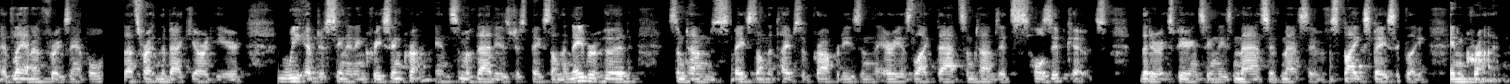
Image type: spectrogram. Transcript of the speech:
Atlanta, for example, that's right in the backyard here. We have just seen an increase in crime, and some of that is just based on the neighborhood, sometimes based on the types of properties in the areas like that. Sometimes it's whole zip codes that are experiencing these massive, massive spikes basically in crime.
